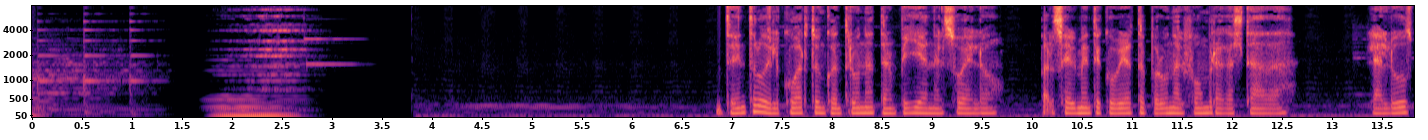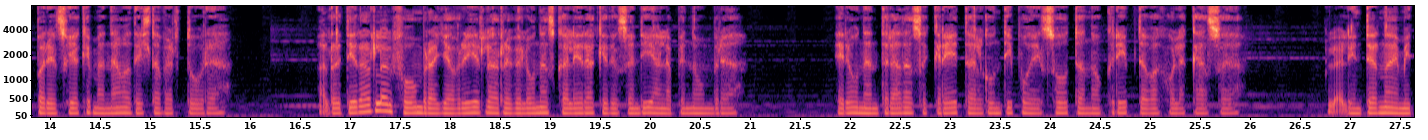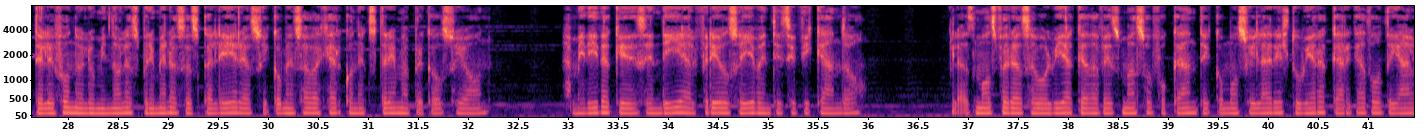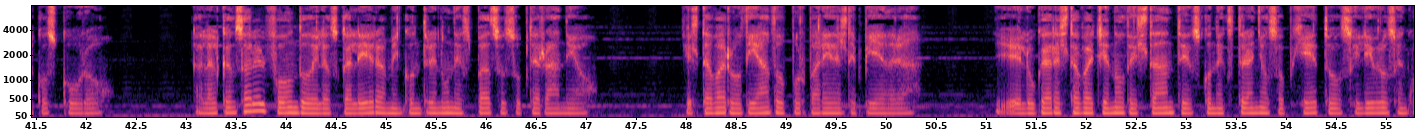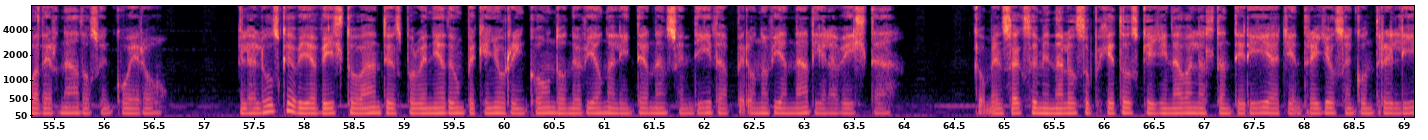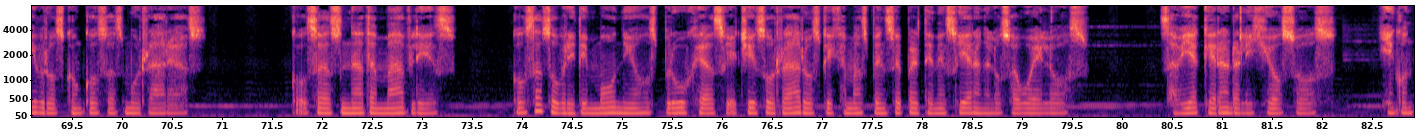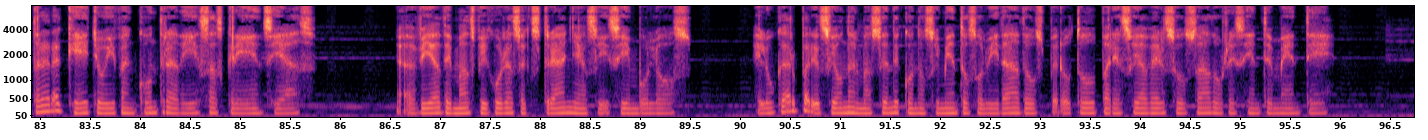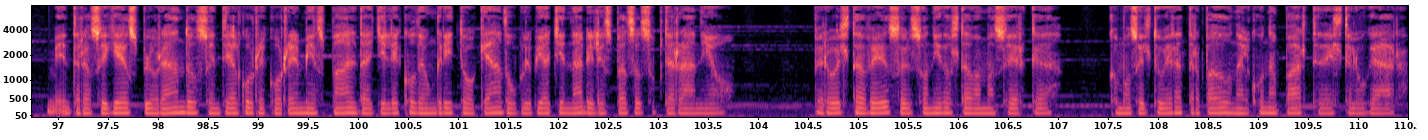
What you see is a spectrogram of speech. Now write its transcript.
Dentro del cuarto encontré una trampilla en el suelo, parcialmente cubierta por una alfombra gastada. La luz parecía que emanaba de esta abertura. Al retirar la alfombra y abrirla reveló una escalera que descendía en la penumbra. Era una entrada secreta, algún tipo de sótano o cripta bajo la casa. La linterna de mi teléfono iluminó las primeras escaleras y comencé a bajar con extrema precaución. A medida que descendía, el frío se iba intensificando. La atmósfera se volvía cada vez más sofocante como si el aire estuviera cargado de algo oscuro. Al alcanzar el fondo de la escalera me encontré en un espacio subterráneo. Estaba rodeado por paredes de piedra, y el lugar estaba lleno de estantes con extraños objetos y libros encuadernados en cuero. La luz que había visto antes provenía de un pequeño rincón donde había una linterna encendida, pero no había nadie a la vista. Comencé a examinar los objetos que llenaban la estantería y entre ellos encontré libros con cosas muy raras. Cosas nada amables, cosas sobre demonios, brujas y hechizos raros que jamás pensé pertenecieran a los abuelos. Sabía que eran religiosos, y encontrar aquello iba en contra de esas creencias. Había además figuras extrañas y símbolos. El lugar parecía un almacén de conocimientos olvidados, pero todo parecía haberse usado recientemente. Mientras seguía explorando, sentí algo recorrer mi espalda y el eco de un grito ahogado volvió a llenar el espacio subterráneo. Pero esta vez el sonido estaba más cerca, como si estuviera atrapado en alguna parte de este lugar.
